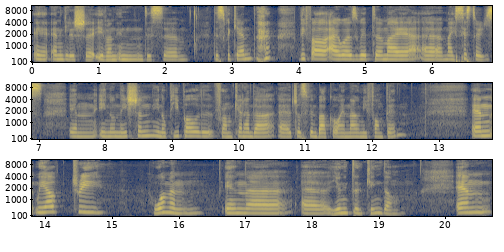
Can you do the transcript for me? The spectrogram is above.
in English uh, even in this um, this weekend. Before I was with uh, my uh, my sisters in Innu Nation, Innu people from Canada, uh, Josephine Bacon and Naomi Fontaine, and we have three women in uh, United Kingdom, and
